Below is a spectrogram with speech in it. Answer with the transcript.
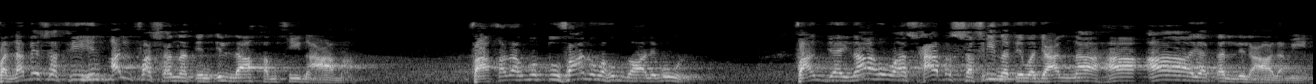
فلبس فيهم الف سنه الا خمسين عاما. فاخذهم الطوفان وهم ظالمون. فانجيناه واصحاب السفينه وجعلناها آية للعالمين.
